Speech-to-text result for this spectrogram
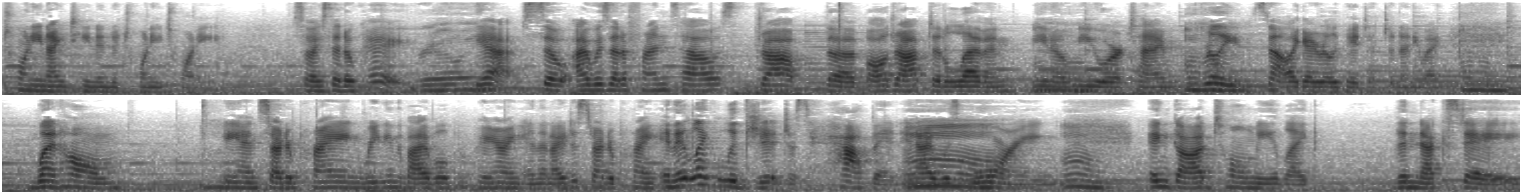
2019 into 2020." So I said, "Okay." Really? Yeah. So I was at a friend's house. Dropped the ball dropped at 11. You know, Mhm. New York time. Mhm. Really, it's not like I really pay attention anyway. Mm-hmm. Went home Mhm. and started praying, reading the Bible, preparing, and then I just started praying, and it like legit just happened, and I was Mm. warring. Mm. And God told me like the next day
